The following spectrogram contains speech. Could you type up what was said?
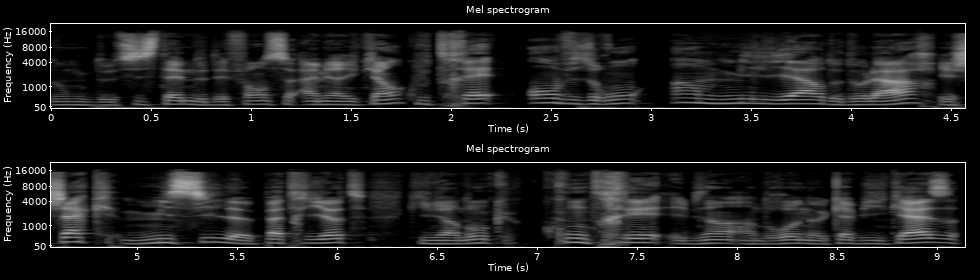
donc de système de défense américain, coûterait environ 1 milliard de dollars. Et chaque missile Patriot qui vient donc contrer eh bien, un drone kamikaze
